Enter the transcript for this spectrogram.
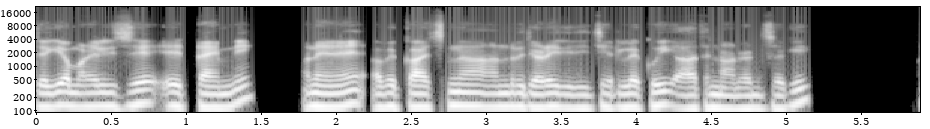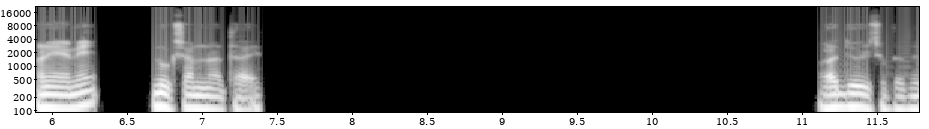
જગ્યા મળેલી છે એ ટાઈમની અને એને હવે કાચના અંદર જડાઈ દીધી છે એટલે કોઈ હાથ ના લડી શકે અને એને નુકસાન ન થાય. જોઈ શકો છો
